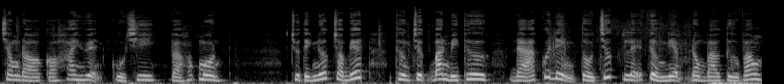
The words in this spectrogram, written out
trong đó có hai huyện Củ Chi và Hóc Môn. Chủ tịch nước cho biết, Thường trực Ban Bí thư đã quyết định tổ chức lễ tưởng niệm đồng bào tử vong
